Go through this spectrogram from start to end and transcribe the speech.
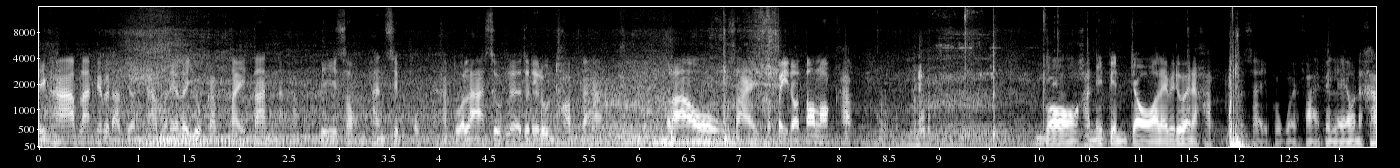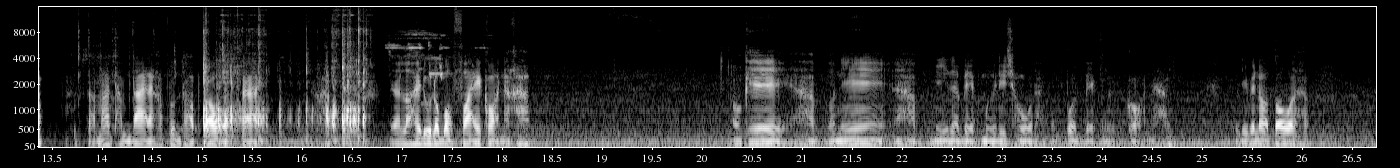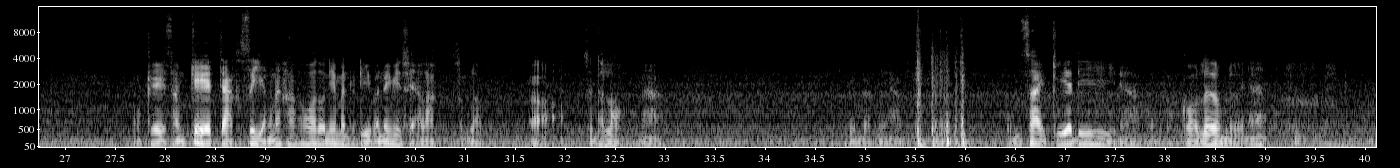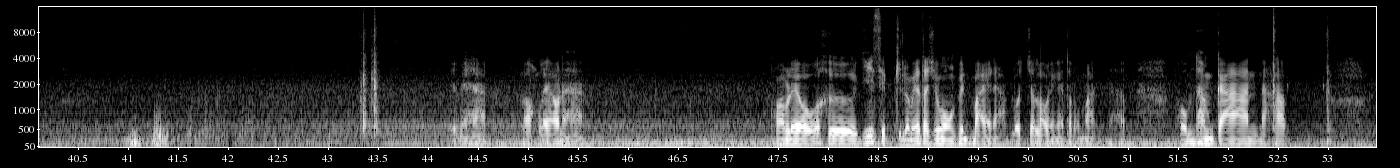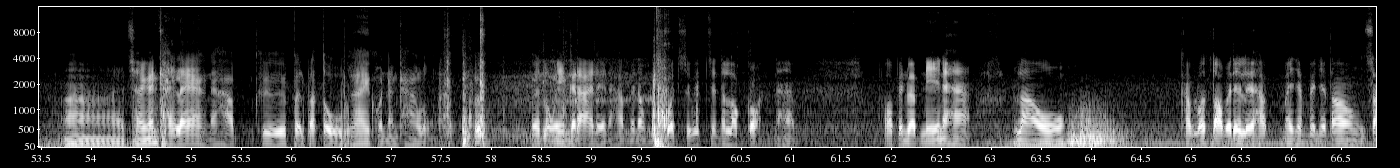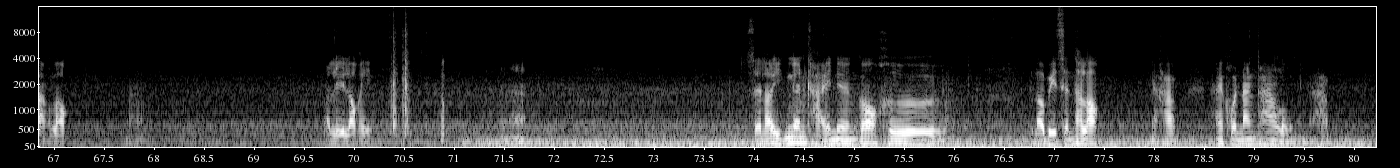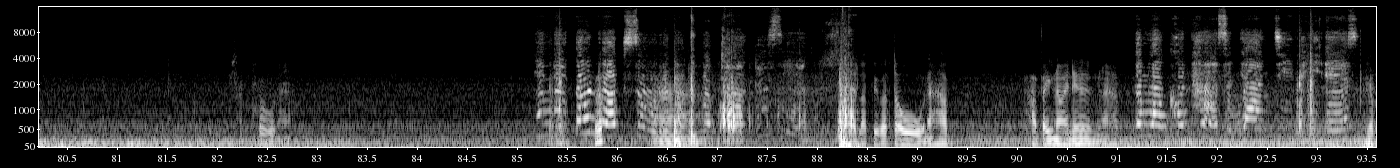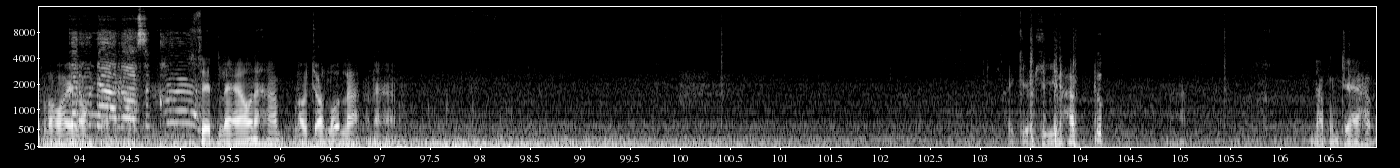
ดีครับ ร้านเพชรประดับยนต์ครับ วันนี้เราอยู่กับไททันนะครับ ปี 2016 นะครับ ตัวล่าสุดเลยตัวนี้รุ่นท็อปนะฮะเราใส่สปีดออโต้ล็อกครับ ก็คันนี้เปลี่ยนจออะไรไปด้วยนะครับก็ใส่พวก Wi-Fi ไปแล้วนะครับ สามารถทำได้นะครับ รุ่นท็อปก็เอาออกได้นะครับเดี๋ยวเราให้ดูระบบไฟก่อนนะครับ โอเคครับตัวนี้นะครับมีแต่เบรกมือที่โชว์นะครับผมปลดเบรกมือก่อนนะครับ ตัวนี้เป็นออโต้นะครับ เคสังเกตจากเสียงนะครับ เพราะว่าตัวนี้มันดีมันไม่มีสัญลักษณ์สำหรับเซนทรัลล็อกนะฮะเป็นแบบนี้ครับ ผมใส่เกียร์ดีนะครับผมก็เริ่มเลยนะฮะเห็นไหมฮะล็อกแล้วนะฮะความเร็วก็คือ 20 กิโลเมตรต่อชั่วโมงขึ้นไปนะครับรถจะล็อกเองอัตโนมัตินะครับ ผมทำการนะครับ ใช้เงื่อนไขแรกนะครับ คือเปิดประตูเพื่อให้คนนั่งข้างลงนะครับปึ๊บเปิดลงเองก็ได้เลยนะครับ ไม่ต้องกดสวิตช์เซ็นทรัลล็อกก่อนนะครับ พอเป็นแบบนี้นะฮะเราขับรถต่อไปได้เลยครับ ไม่จำเป็นจะต้องสั่งล็อกมันรีล็อกเองเสร็จแล้วอีกเงื่อนไขหนึ่งก็คือ เราบิดเซ็นทรัลล็อกนะครับ ให้คนนั่งข้างลงนะครับ สักครู่นะฮะ ยิ นดีต้อนรับสู่ระบบนำทางด้วยเสียงเสร็จแล้วปิดประตูนะครับพับไปอีกหน่อยนึงนะครับกำลังค้นหาสัญญาณ GPS เรียบร้อยกแล้วรุณารอสักครู่เสร็จแล้วนะครับ เราจอดรถแล้วนะฮะใส่เกียร์พีนะครับปึ๊บนะฮะดับกุญแจครับ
